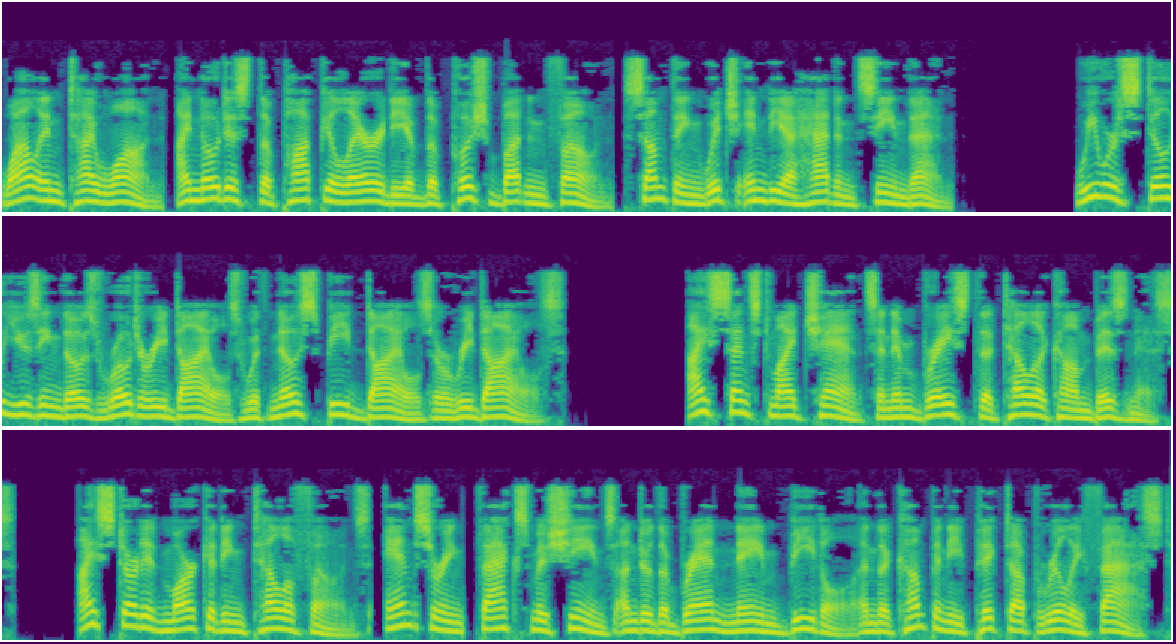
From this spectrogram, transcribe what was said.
While in Taiwan, I noticed the popularity of the push-button phone, something which India hadn't seen then. We were still using those rotary dials with no speed dials or redials. I sensed my chance and embraced the telecom business. I started marketing telephones, answering, fax machines under the brand name Beetle and the company picked up really fast.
